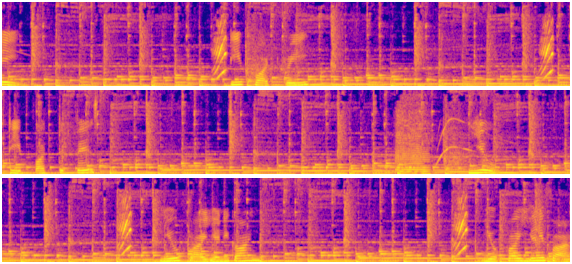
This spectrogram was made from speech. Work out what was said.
T. T for tree. T for toothpaste. U. U for unicorn. U for uniform.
